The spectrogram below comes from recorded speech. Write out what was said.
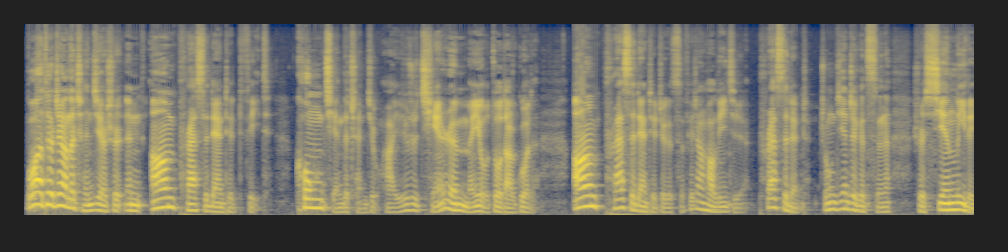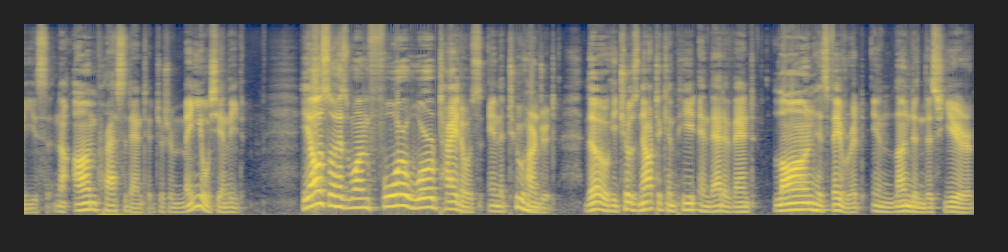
博尔特这样的成绩是 an unprecedented feat，空前的成就啊，也就是前人没有做到过的。unprecedented 这个词非常好理解，precedent 中间这个词呢是先例的意思，那 unprecedented 就是没有先例的。He also has won four world titles in the 200. though he chose not to compete in that event, long his favorite in London this year.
